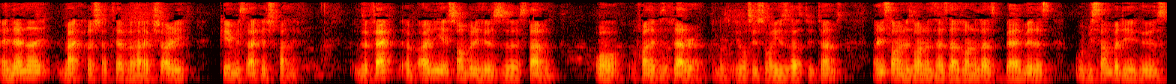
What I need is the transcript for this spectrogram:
Makrosh hateva ha'efshari ki misakesh chanef. The fact of only somebody who's uh, stubborn or chanef is a flatterer. You'll, see someone uses those two terms. Only someone who's one of those, those one of those bad midas would be somebody who's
